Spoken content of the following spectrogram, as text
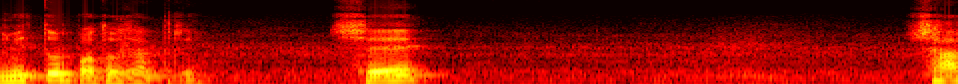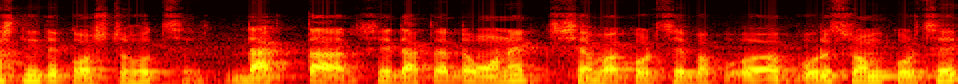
মৃত্যুর পথযাত্রী। সে শ্বাস নিতে কষ্ট হচ্ছে। ডাক্তার, সেই ডাক্তারটা অনেক সেবা করছে বা পরিশ্রম করছে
